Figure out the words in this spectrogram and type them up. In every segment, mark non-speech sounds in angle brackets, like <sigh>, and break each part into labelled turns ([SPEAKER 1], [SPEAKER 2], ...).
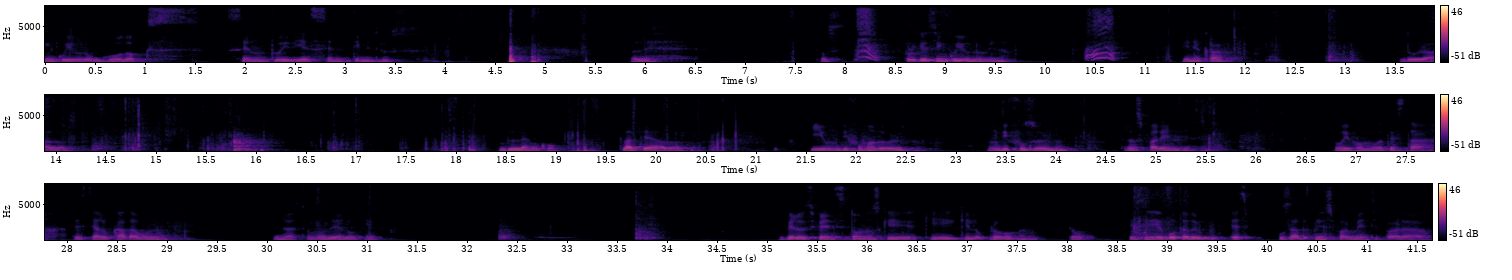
[SPEAKER 1] 5 e 1 Godox, 110 centímetros. Vale. Entonces, ¿por qué 5 y 1? Mira. Viene acá. Dorado. Blanco. Plateado. Y un difumador. Un difusor, ¿no? Transparente así. Hoy vamos a testar, testearlo cada uno de nuestro modelo aqui. E ver os diferentes tonos que, que, que lo provocam. Então, esse rebotador é usado principalmente para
